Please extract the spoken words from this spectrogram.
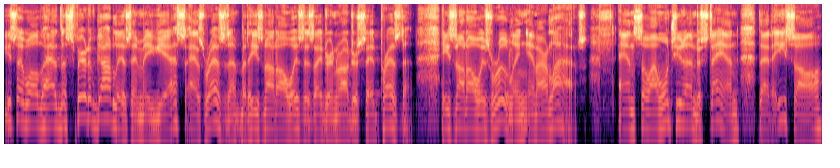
You say, well, uh, the Spirit of God lives in me. Yes, as resident, but he's not always, as Adrian Rogers said, president. He's not always ruling in our lives. And so I want you to understand that Esau,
